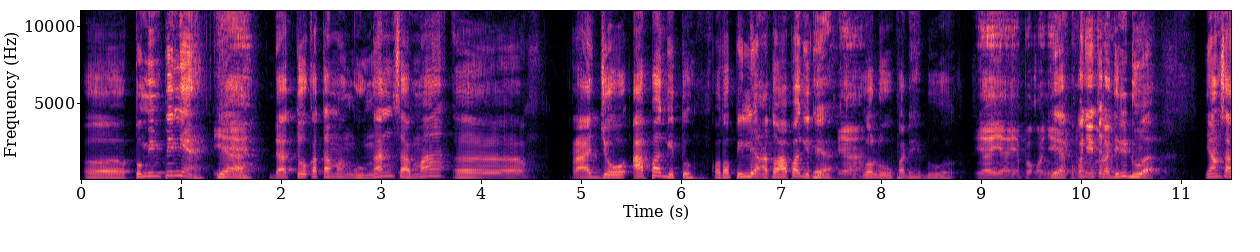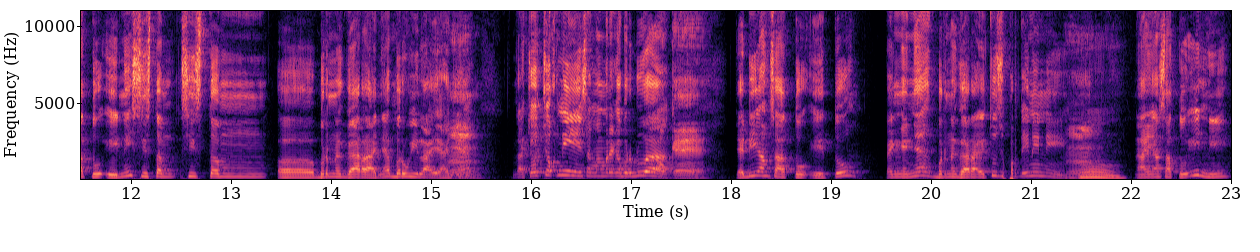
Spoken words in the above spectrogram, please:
eh pemimpinnya. Iya. Datuk Katamanggungan sama eh Rajo apa gitu, Koto Piliang atau apa gitu. Iya. Iya. Gua lupa deh dua. Iya iya ya pokoknya. Ya pokoknya itulah jadi dua. Yang satu ini sistem sistem eh, bernegaranya berwilayahnya nggak cocok nih sama mereka berdua. Oke. Jadi yang satu itu pengennya bernegara itu seperti ini nih. Hmm. Nah yang satu ini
